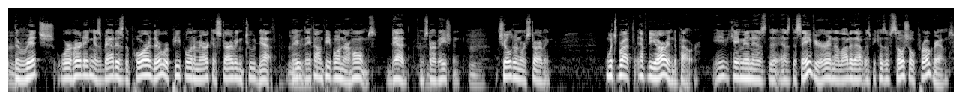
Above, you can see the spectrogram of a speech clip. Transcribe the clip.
Mm. The rich were hurting as bad as the poor. There were people in America starving to death. Mm. They they found people in their homes dead from starvation. Mm. Children were starving, which brought FDR into power. He came in as the as the savior, and a lot of that was because of social programs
